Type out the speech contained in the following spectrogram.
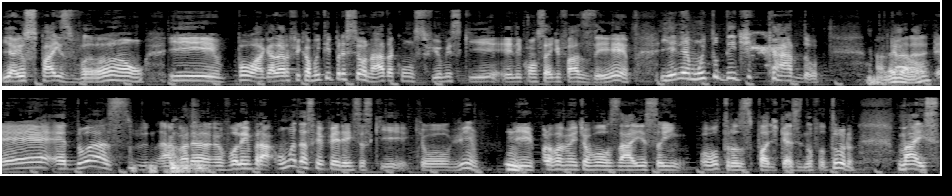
e aí os pais vão, e, pô, a galera fica muito impressionada com os filmes que ele consegue fazer. E ele é muito dedicado. Ah, legal. Cara, é, é duas. Agora eu vou lembrar uma das referências que, que eu ouvi. Hum. E provavelmente eu vou usar isso em outros podcasts no futuro. Mas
